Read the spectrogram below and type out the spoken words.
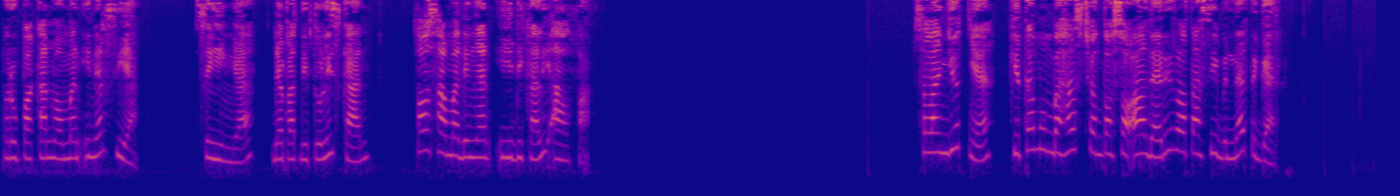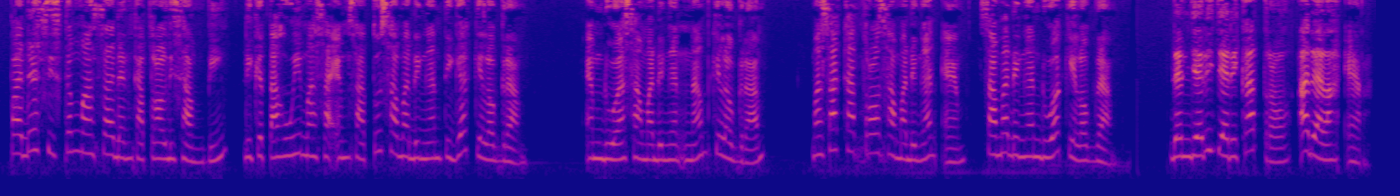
merupakan momen inersia, sehingga dapat dituliskan To sama dengan I dikali alfa. Selanjutnya, kita membahas contoh soal dari rotasi benda tegar. Pada sistem massa dan katrol di samping, diketahui massa M1 sama dengan 3 kg, M2 sama dengan 6 kg, massa katrol sama dengan M sama dengan 2 kg. Dan jari-jari katrol adalah R.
